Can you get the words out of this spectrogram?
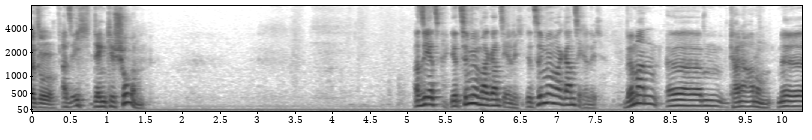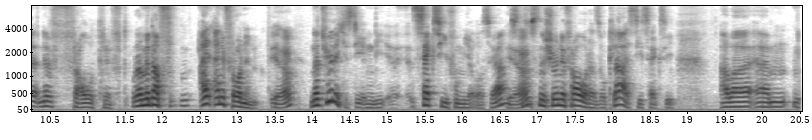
Also, Also ich denke schon. Also jetzt, jetzt sind wir mal ganz ehrlich. Jetzt sind wir mal ganz ehrlich. Wenn man, ähm, keine Ahnung, eine, eine Frau trifft oder mit einer eine Freundin, ja, natürlich ist die irgendwie äh, sexy von mir aus, ja. Ja. ist eine schöne Frau oder so, klar ist die sexy. Aber ähm, äh,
